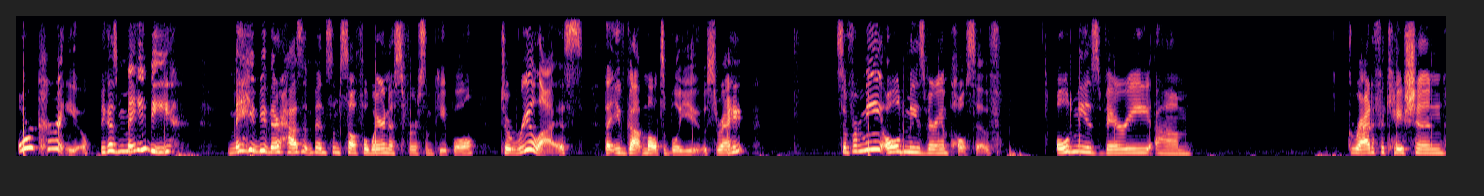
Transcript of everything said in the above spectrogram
or current you because maybe maybe there hasn't been some self-awareness for some people to realize that you've got multiple yous, right? So for me, old me is very impulsive. Old me is very um, gratification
